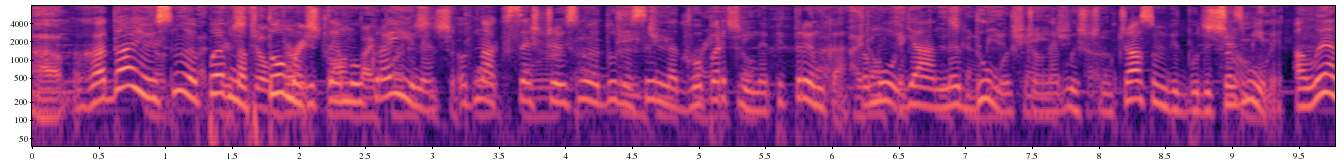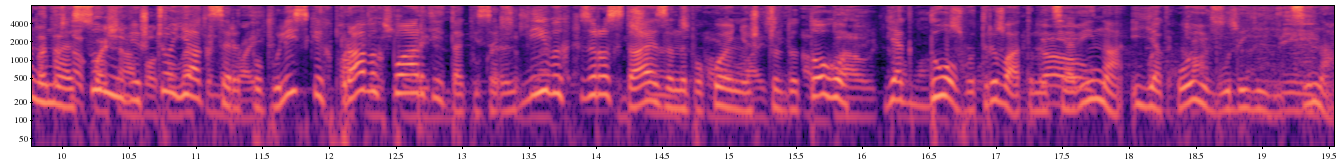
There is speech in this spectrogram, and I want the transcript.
Uh, Гадаю, існує певна втома від теми України. Однак все ще існує uh, дуже сильна двопартійна підтримка. Тому я не думаю, що найближчим uh, часом відбудуться зміни. Але немає сумнівів, що як серед популістських правих партій, так і серед лівих зростає занепокоєння щодо того, як довго триватиме ця війна і якою буде її ціна.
